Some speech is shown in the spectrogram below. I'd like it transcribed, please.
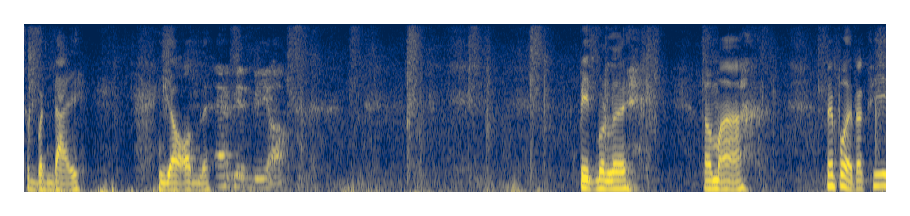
ถึงบันได ยอมเลย Airbnb เหรอ ปิดหมดเลย เรามา ไม่เปิดสักที่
